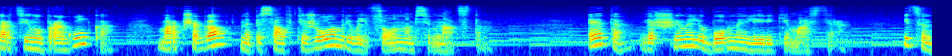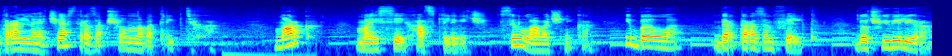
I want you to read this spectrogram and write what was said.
Картину «Прогулка» Марк Шагал написал в тяжелом революционном 17-м. Это вершина любовной лирики мастера и центральная часть разобщенного триптиха. Марк – Моисей Хацкелевич, сын лавочника, и Белла – Берта Розенфельд, дочь ювелира,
